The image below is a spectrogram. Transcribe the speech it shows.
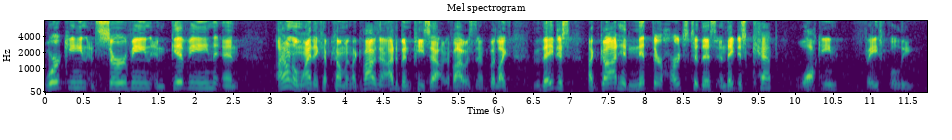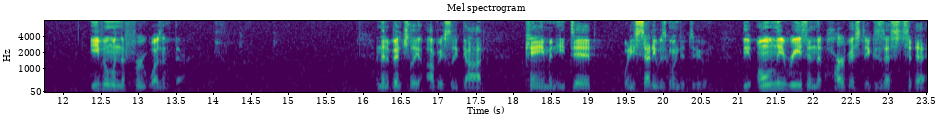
working and serving and giving and I don't know why they kept coming. Like if I was them, I'd have been peace out if I was them. But like they just like God had knit their hearts to this and they just kept walking faithfully even when the fruit wasn't there. And then eventually obviously God came and he did what he said he was going to do. And the only reason that harvest exists today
